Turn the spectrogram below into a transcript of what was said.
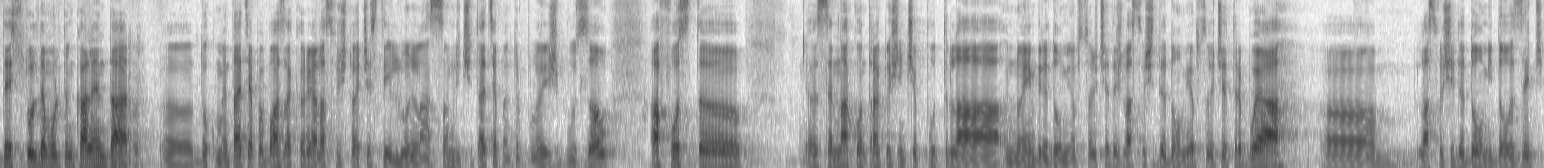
destul de mult în calendar. Uh, documentația pe baza căruia la sfârșitul acestei luni lansăm licitația pentru Ploiești Buzău a fost uh, semnat contractul și început la, în noiembrie 2018, deci la sfârșit de 2018 trebuia uh, la sfârșit de 2020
